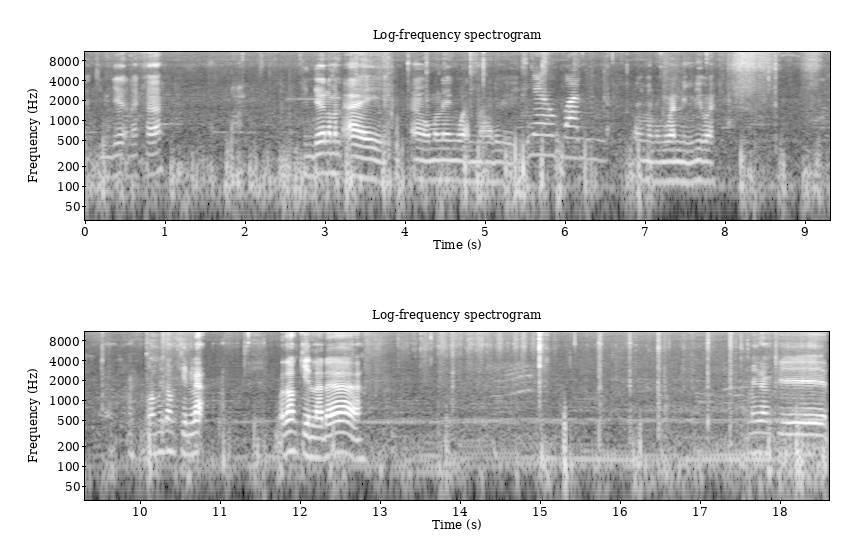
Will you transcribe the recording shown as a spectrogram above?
อย่ากินเยอะนะคะ กินเยอะแล้วมันไอ เอาแมลงวันมาเลยแนววันไอแมลงวันหนีดีกว่าว่าไม่ต้องกินละไม่ต้องกินละเด้อไม่ต้องกิน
